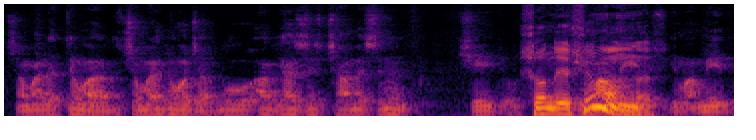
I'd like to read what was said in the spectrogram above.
Çamalettin vardı. Çamalettin Hoca. Bu Akyazı Çamesi'nin şeyiydi o. Şu anda yaşıyor mu İmamıydı, onlar? İmamıydı.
